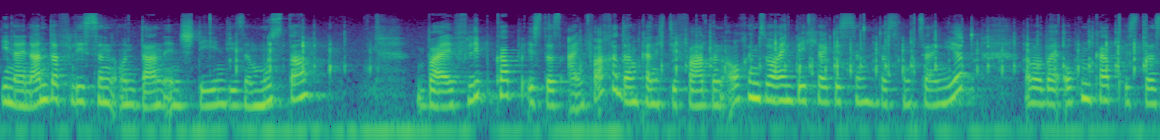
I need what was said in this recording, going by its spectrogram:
ineinander fließen und dann entstehen diese Muster. Bei Flip Cup ist das einfacher, dann kann ich die Farben auch in so einen Becher gießen, das funktioniert. Aber bei Open Cup ist das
